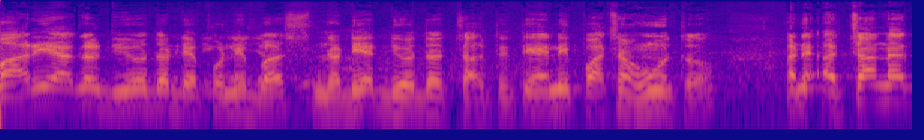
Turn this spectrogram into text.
મારી આગળ દિયોદર ડેપોની બસ, નડિયાદ દિયોદર ચાલતી હતી. એની પાછળ હું હતો. અને અચાનક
